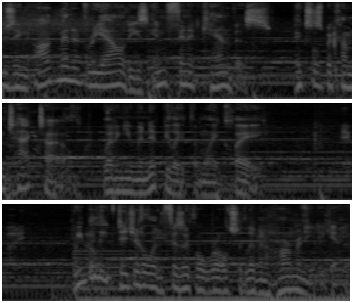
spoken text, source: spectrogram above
Using augmented reality's infinite canvas, pixels become tactile, letting you manipulate them like clay. We believe digital and physical worlds should live in harmony together.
